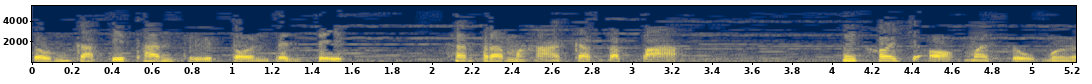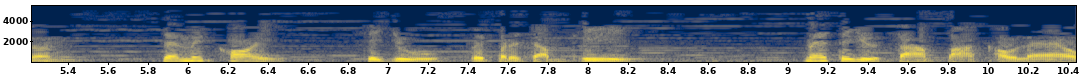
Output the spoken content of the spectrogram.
สมกับที่ท่านถือตนเป็นสิทธิ์ท่านพระมหากัสสปะ ไม่ค่อยจะออกมาสู่เมือง และไม่ค่อยจะอยู่เป็นประจำที่ แม้จะอยู่ตามป่าเขาแล้ว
